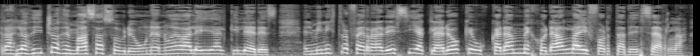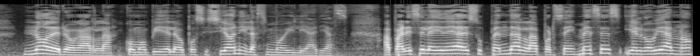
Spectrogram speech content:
Tras los dichos de Massa sobre una nueva ley de alquileres, el ministro Ferraresi aclaró que buscarán mejorarla y fortalecerla, no derogarla, como pide la oposición y las inmobiliarias. Aparece la idea de suspenderla por seis meses y el gobierno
